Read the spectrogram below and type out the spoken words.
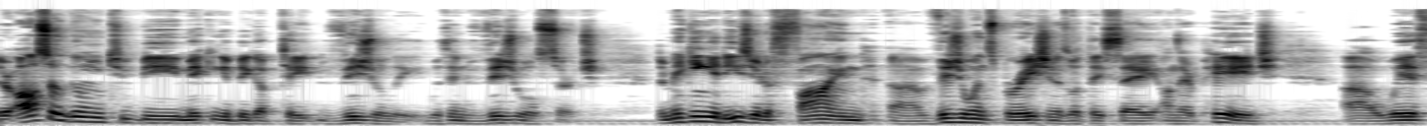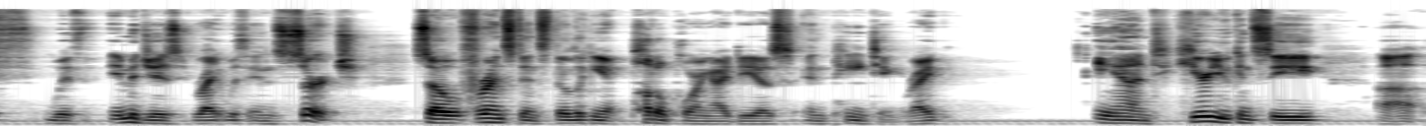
They're also going to be making a big update visually within visual search. They're making it easier to find uh, visual inspiration, is what they say on their page, uh, with with images right within search. So, for instance, they're looking at puddle pouring ideas and painting, right? And here you can see uh,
